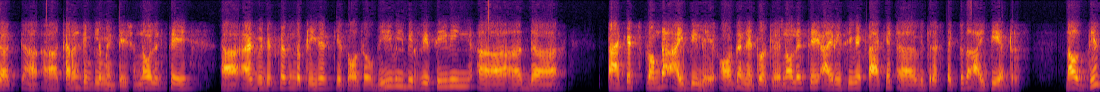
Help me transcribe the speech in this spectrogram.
the current implementation. Now let's say as we discussed in the previous case also, we will be receiving the packets from the IP layer or the network layer. Now let's say I receive a packet uh, with respect to the IP address. Now this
